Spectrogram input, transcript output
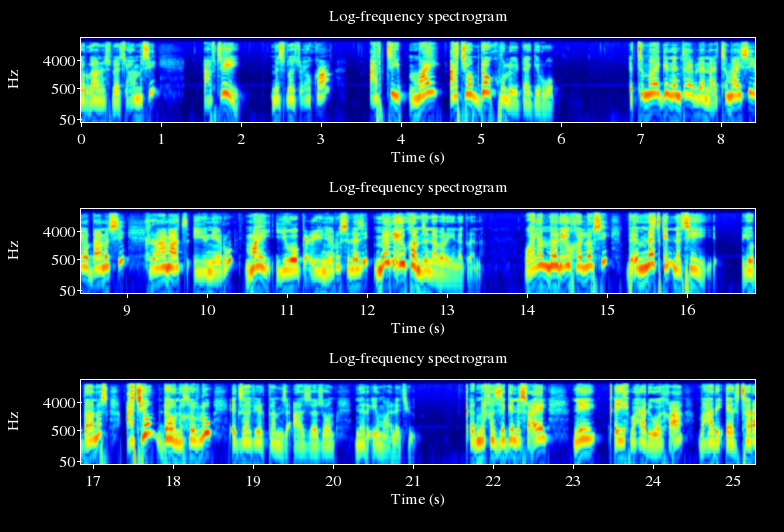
ዮርጋኖስ በፂሖም እሲ ኣብቲ ምስ በፅሑ ከዓ ኣብቲ ማይ ኣትዮም ደው ክብሉ እዩ ነጊርዎም እቲ ማይ ግን እንታይ ይብለና እቲ ማይ ሲ ዮርዳኖስ ሲ ክራማት እዩ ነይሩ ማይ ይወቅዕ እዩ ነይሩ ስለዚ መሊኡ ከም ዝነበረ ይነግረና ዋላ መሊኡ ከሎሲ ብእምነት ግን ነቲ ዮርዳኖስ ኣትዮም ደው ንክብሉ እግዚኣብሄር ከም ዝኣዘዞም ንርኢ ማለት እዩ ቅድሚ ክዚ ግን እስራኤል ንቀይሕ ባሕሪ ወይ ከዓ ባሕሪ ኤርትራ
